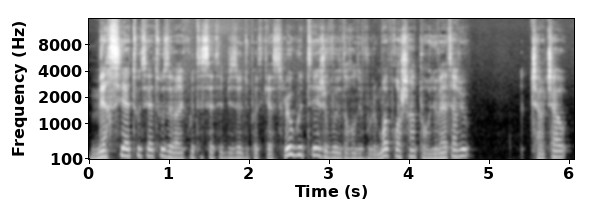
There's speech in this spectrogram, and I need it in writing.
Merci à toutes et à tous d'avoir écouté cet épisode du podcast Le Goûter. Je vous donne rendez-vous le mois prochain pour une nouvelle interview. Ciao ciao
